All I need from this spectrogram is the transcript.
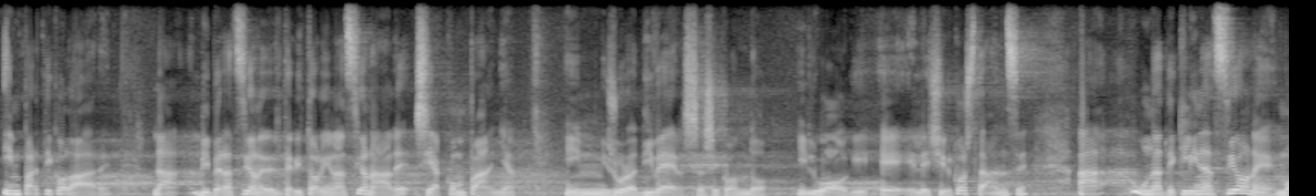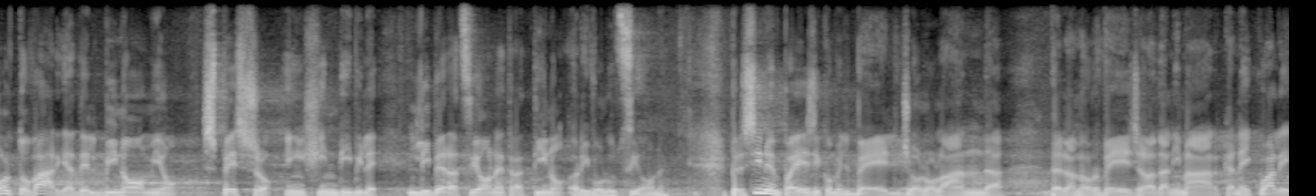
In particolare, la liberazione del territorio nazionale si accompagna in misura diversa secondo i luoghi e le circostanze, a una declinazione molto varia del binomio spesso inscindibile liberazione-rivoluzione. Persino in paesi come il Belgio, l'Olanda, eh, la Norvegia, la Danimarca, nei quali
